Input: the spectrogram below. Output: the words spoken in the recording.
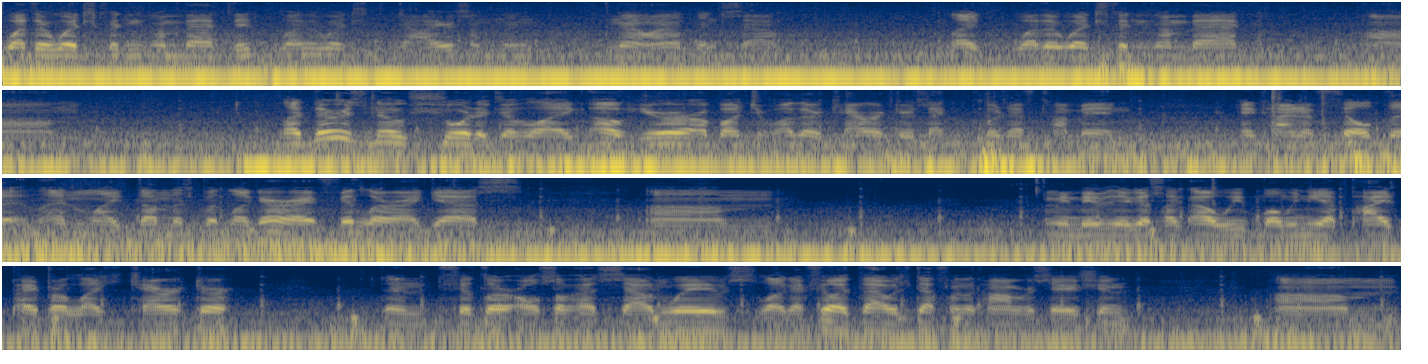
Weather Witch couldn't come back. Did Weather Witch die or something? No, I don't think so. Like Weather Witch couldn't come back. Um, like there is no shortage of like, oh, here are a bunch of other characters that could have come in and kind of filled it and like done this, but like, all right, Fiddler, I guess. Um, I mean, maybe they're just like, oh, we well, we need a Pied Piper like character, and Fiddler also has sound waves. Like, I feel like that was definitely the conversation. Um,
